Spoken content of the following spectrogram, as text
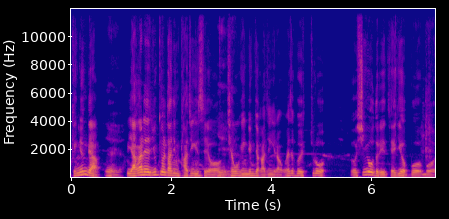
경영대학 예, 예. 그 야간에 6개월 다니는 과정이 있어요. 예. 최고 경쟁자 과정이라고. 해서 그 주로 CEO들이 대기업 뭐, 뭐,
